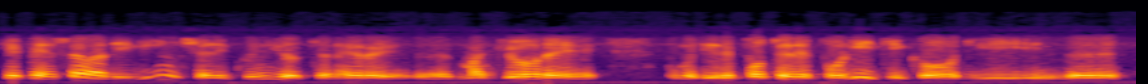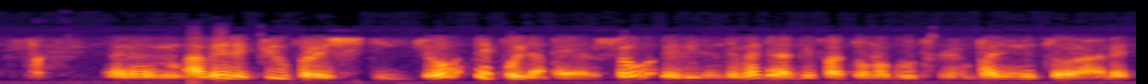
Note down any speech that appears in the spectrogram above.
che pensava di vincere e quindi ottenere eh, maggiore dire, potere politico, di eh, ehm, avere più prestigio e poi l'ha perso, evidentemente ha anche fatto una brutta campagna elettorale.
